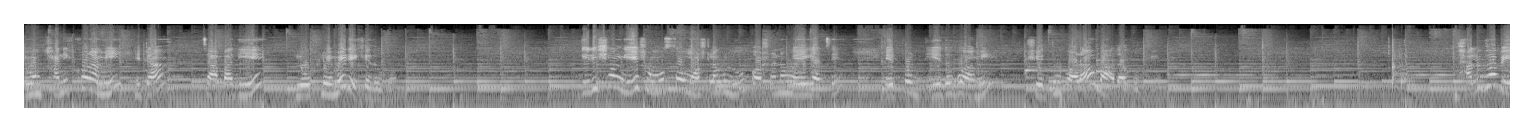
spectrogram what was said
এবং খানিকক্ষণ আমি এটা চাপা দিয়ে লো ফ্লেমে রেখে দেবো। এরই সঙ্গে সমস্ত মশলাগুলো কষানো হয়ে গেছে। এরপর দিয়ে দেবো আমি সেদ্ধ করা বাঁধাকপি। ভালোভাবে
